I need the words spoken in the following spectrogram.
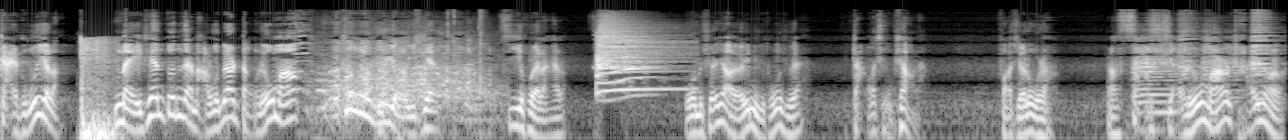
改主意了，每天蹲在马路边等流氓。终于有一天，机会来了。我们学校有一女同学，长得挺漂亮，放学路上让仨小流氓缠上了。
